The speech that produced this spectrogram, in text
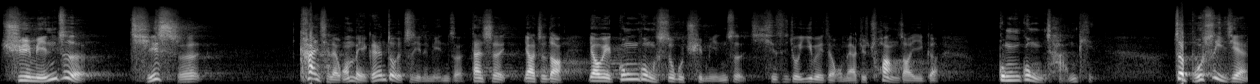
取名字其实看起来我们每个人都有自己的名字，但是要知道，要为公共事务取名字，其实就意味着我们要去创造一个公共产品。这不是一件。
